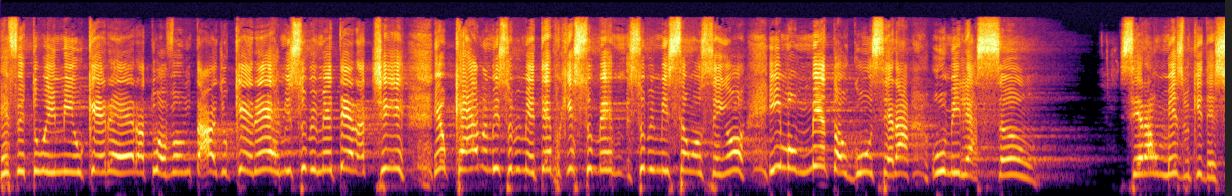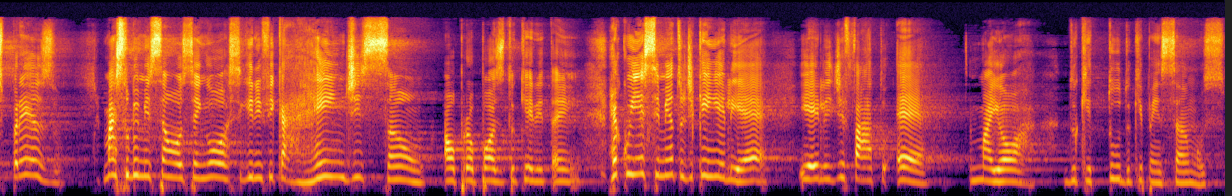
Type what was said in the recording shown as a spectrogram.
Efetua em mim o querer, a tua vontade, o querer me submeter a ti. Eu quero me submeter, porque submissão ao Senhor, em momento algum será humilhação, será o mesmo que desprezo. Mas submissão ao Senhor significa rendição ao propósito que Ele tem, reconhecimento de quem Ele é, e Ele de fato é maior do que tudo que pensamos.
